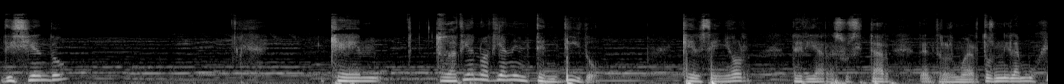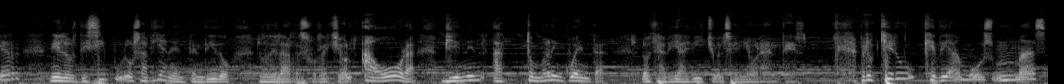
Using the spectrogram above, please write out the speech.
diciendo que todavía no habían entendido que el Señor debía resucitar de entre los muertos. Ni la mujer ni los discípulos habían entendido lo de la resurrección. Ahora vienen a tomar en cuenta lo que había dicho el Señor antes. Pero quiero que veamos más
